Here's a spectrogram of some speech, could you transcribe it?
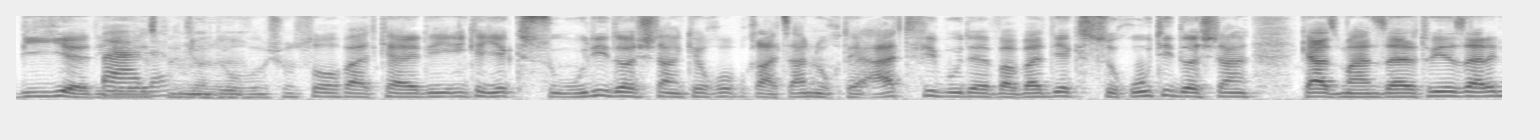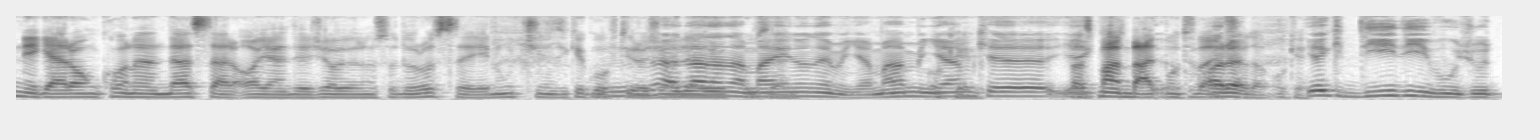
دیگه بله. اسم دومشون صحبت کردی اینکه یک سعودی داشتن که خب قطعا نقطه عطفی بوده و بعد یک سقوطی داشتن که از منظر تو یه ذره نگران کننده است در آینده جای درسته؟ یعنی اون چیزی که گفتی راجع نه نه نه من اینو نمیگم. من میگم که یک من بعد متوجه آره. شدم. یک دیدی وجود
